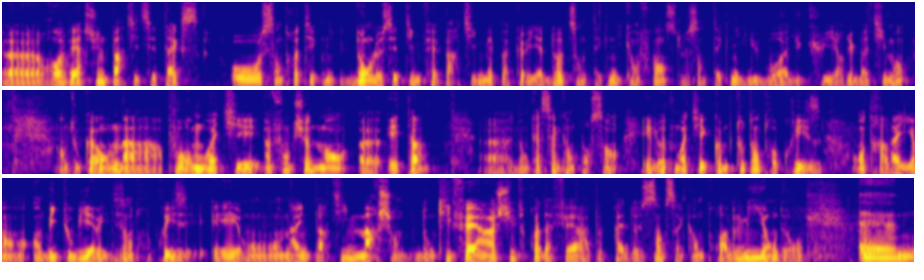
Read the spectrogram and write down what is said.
euh, reverse une partie de ces taxes au centre technique, dont le CETIM fait partie, mais pas que. Il y a d'autres centres techniques en France, le centre technique du bois, du cuir, du bâtiment. En tout cas, on a pour moitié un fonctionnement euh, État, euh, donc à 50%, et l'autre moitié, comme toute entreprise, on travaille en, en B2B avec des entreprises et on, on, a une partie marchande, donc qui fait un chiffre d'affaires à peu près de 153 millions d'euros. Euh,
